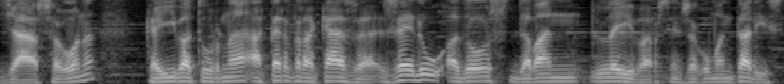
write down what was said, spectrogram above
ja a segona, que ahir va tornar a perdre a casa 0 a 2 davant l'Eibar, sense comentaris.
